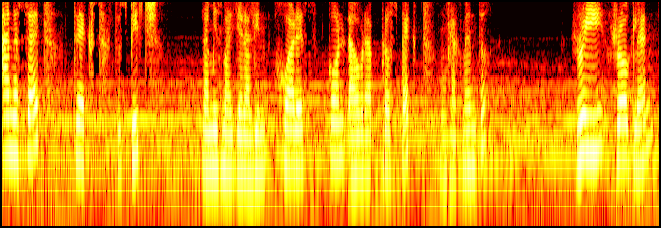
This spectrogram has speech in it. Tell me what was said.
Anna Set, Text to Speech, la misma Geraldine Juárez con la obra Prospect, un fragmento. Ree Roglen,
